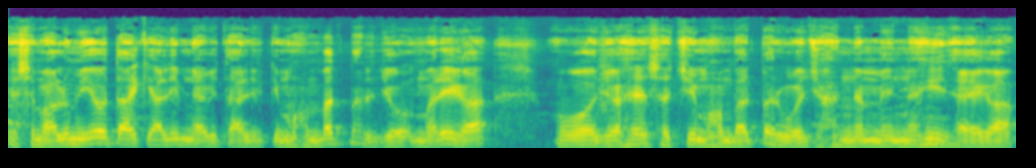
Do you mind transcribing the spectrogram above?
اس سے معلوم یہ ہوتا ہے کہ علی نبی طالب کی محبت پر جو مرے گا، وہ جو ہے سچی محبت پر وہ جہنم میں نہیں جائے گا،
